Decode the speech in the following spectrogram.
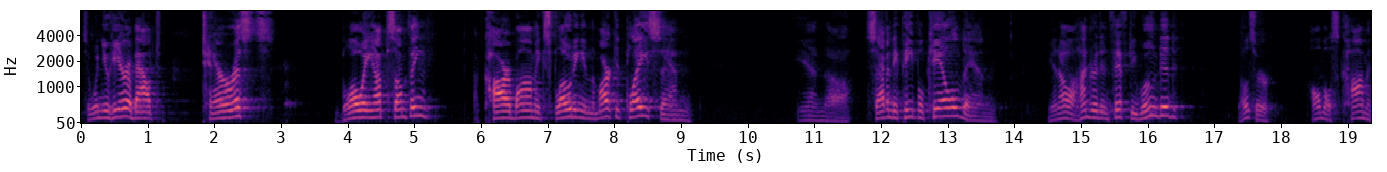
So when you hear about terrorists blowing up something, a car bomb exploding in the marketplace, and and uh, 70 people killed, and you know 150 wounded, those are almost common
